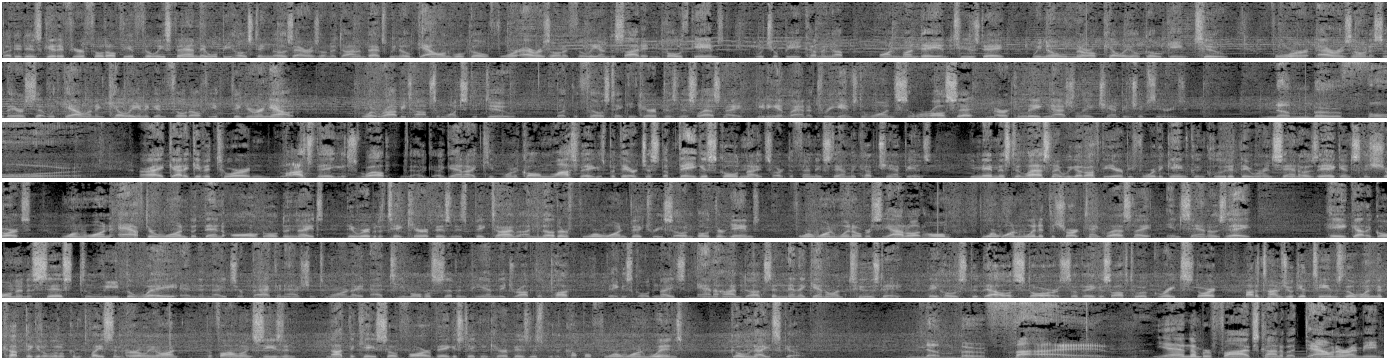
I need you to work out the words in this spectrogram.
but it is good if you're a Philadelphia Phillies fan. They will be hosting those Arizona Diamondbacks. We know Gallen will go for Arizona. Philly undecided in both games, which will be coming up on Monday and Tuesday. We know Merrill Kelly will go game two for Arizona. So they are set with Gallen and Kelly. And again, Philadelphia figuring out what Robbie Thomson wants to do. But the Phils taking care of business last night, beating Atlanta three games to one. So we're all set. American League, National League Championship Series. Number four. All right, got to give it to our Las Vegas. Well, again, I keep want to call them Las Vegas, but they are just the Vegas Golden Knights, our defending Stanley Cup champions. You may have missed it last night. We got off the air before the game concluded. They were in San Jose against the Sharks. 1 1 after one, but then all Golden Knights, they were able to take care of business big time. Another 4 1 victory. So in both their games, 4 1 win over Seattle at home, 4 1 win at the Shark Tank last night in San Jose. Hay got a goal and an assist to lead the way, and the Knights are back in action tomorrow night at T-Mobile, 7 p.m. They drop the puck. Vegas Golden Knights, Anaheim Ducks, and then again on Tuesday they host the Dallas Stars. So Vegas off to a great start. A lot of times you'll get teams they'll win the cup, they get a little complacent early on the following season. Not the case so far. Vegas taking care of business with a couple 4-1 wins. Go Knights, go. Number five. Yeah, number five's kind of a downer. I mean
